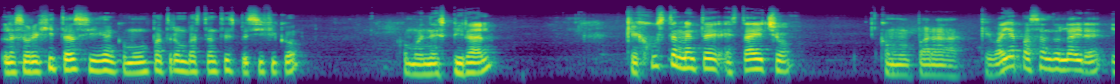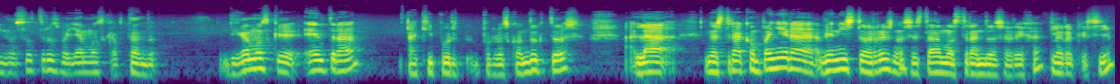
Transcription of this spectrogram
las orejitas siguen como un patrón bastante específico, como en espiral, que justamente está hecho como para que vaya pasando el aire y nosotros vayamos captando. Digamos que entra aquí por, los conductos. La, nuestra compañera Denise Torres nos estaba mostrando su oreja, claro que sí.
